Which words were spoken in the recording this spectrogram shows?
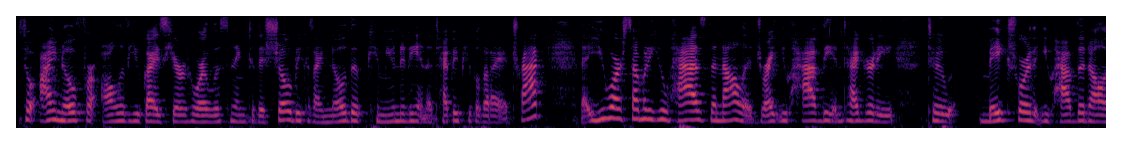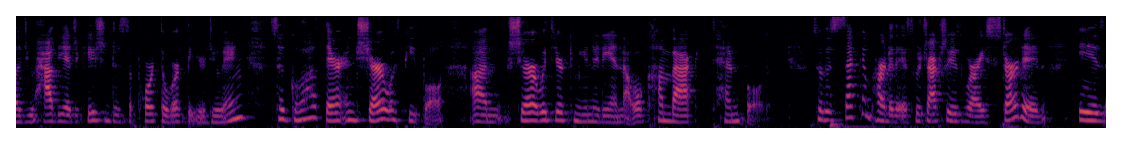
So I know for all of you guys here who are listening to this show, because I know the community and the type of people that I attract, that you are somebody who has the knowledge, right? You have the integrity to make sure that you have the knowledge, you have the education to support the work that you're doing. So go out there and share it with people, um, share it with your community, and that will come back tenfold. So, the second part of this, which actually is where I started, is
